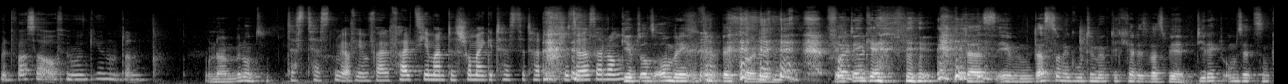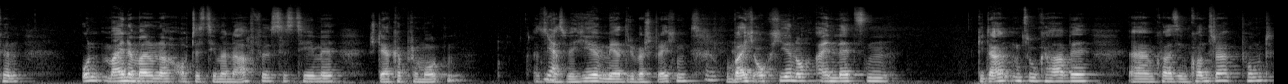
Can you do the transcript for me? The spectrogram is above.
mit Wasser aufhomogenieren und dann. Und dann benutzen. Das testen wir auf jeden Fall. Falls jemand das schon mal getestet hat im Friseursalon. Gebt uns unbedingt ein Feedback, Freunde. Voll ich denke, dass eben das so eine gute Möglichkeit ist, was wir direkt umsetzen können und meiner Meinung nach auch das Thema Nachfüllsysteme stärker promoten. Also, Ja. dass wir hier mehr drüber sprechen. Wobei ich auch hier noch einen letzten Gedankenzug habe, ähm, quasi einen Kontrapunkt.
